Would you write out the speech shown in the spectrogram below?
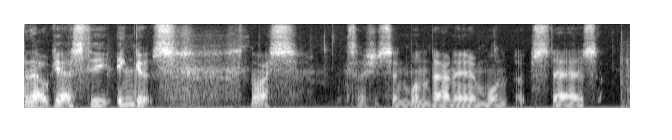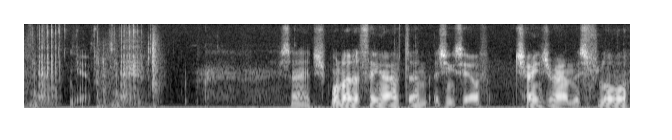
And that will get us the ingots. Nice. So I should send one down here and one upstairs. Yep. So just one other thing I've done, as you can see I've changed around this floor.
